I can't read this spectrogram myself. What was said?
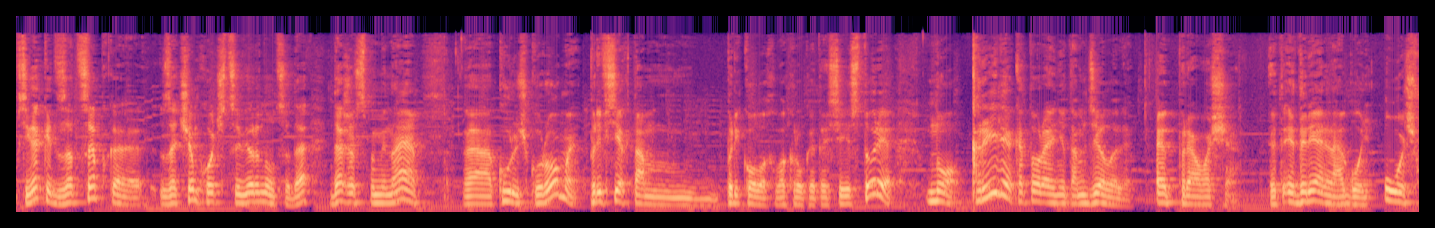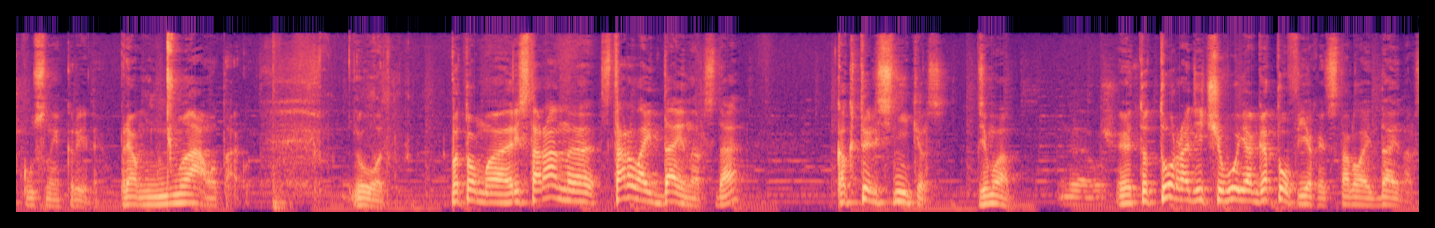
всегда какая-то зацепка, зачем хочется вернуться, да? Даже вспоминая э, курочку Ромы, при всех там приколах вокруг этой всей истории, но крылья, которые они там делали, это прям вообще, это, это реально огонь, очень вкусные крылья, прям на вот так вот. Вот. Потом э, ресторан э, Starlight Diners, да? Коктейль Сникерс. Дима, Да, очень. это то, ради чего я готов ехать в Starlight Diners.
